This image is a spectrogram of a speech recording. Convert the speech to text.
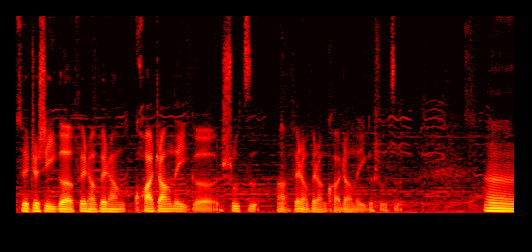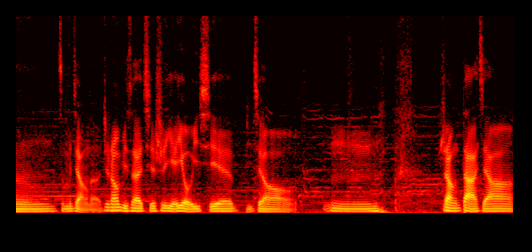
所以这是一个非常非常夸张的一个数字啊，非常非常夸张的一个数字。嗯，怎么讲呢？这场比赛其实也有一些比较，嗯。让大家，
